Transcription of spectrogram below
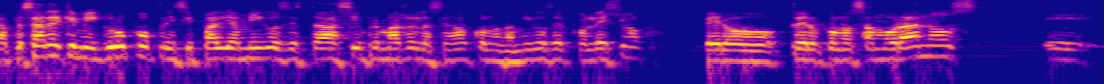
a pesar de que mi grupo principal de amigos estaba siempre más relacionado con los amigos del colegio, pero, pero con los zamoranos, eh,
